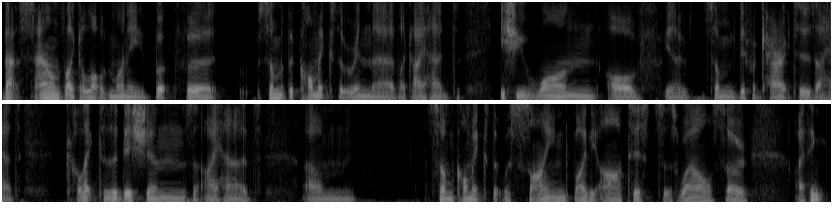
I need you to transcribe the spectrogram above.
that sounds like a lot of money, but for some of the comics that were in there, like I had issue one of you know some different characters. I had collector's editions. I had um, some comics that were signed by the artists as well. So I think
